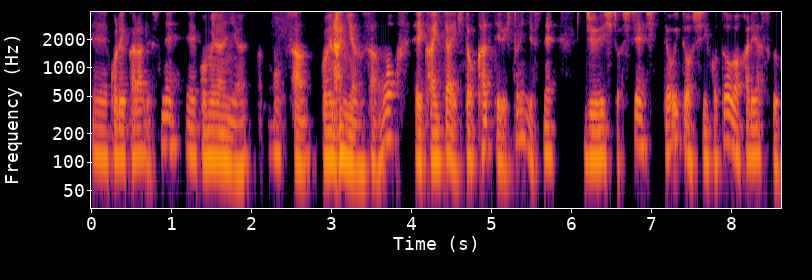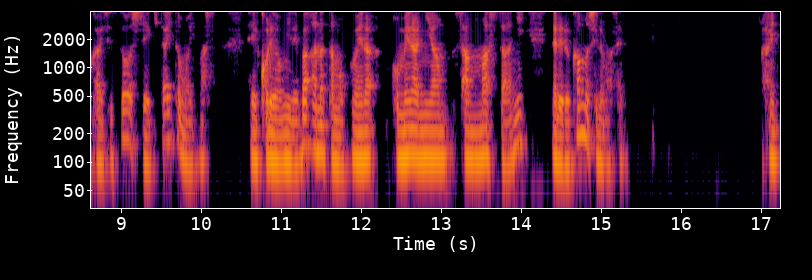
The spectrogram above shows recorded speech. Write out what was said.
えーこれからですね、えーポメラニアンさん、ポメラニアンさんを、えー飼いたい人、飼っている人にですね、獣医師として知っておいてほしいことを分かりやすく解説をしていきたいと思います。えこれを見れば、あなたもポメラポメラニアンさんマスターになれるかもしれません。はい。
